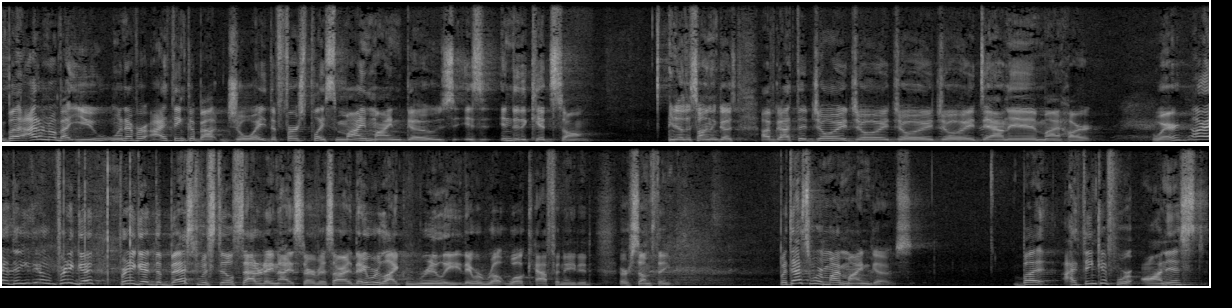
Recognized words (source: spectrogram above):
but I don't know about you, whenever I think about joy, the first place my mind goes is into the kids' song. You know the song that goes, I've got the joy, joy, joy, joy down in my heart. Where? All right, there you go. Pretty good. Pretty good. The best was still Saturday night service. All right, they were like really, they were well caffeinated or something. But that's where my mind goes. But I think if we're honest,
